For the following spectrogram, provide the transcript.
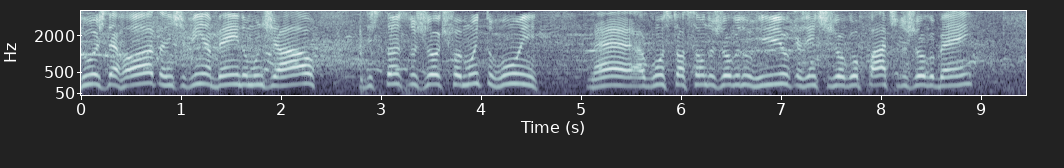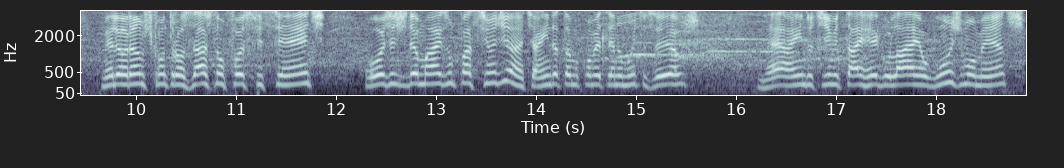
duas derrotas, a gente vinha bem do Mundial, a distância do jogo foi muito ruim, né? Alguma situação do jogo do Rio, que a gente jogou parte do jogo bem. Melhoramos contra os Astros, não foi suficiente. Hoje a gente deu mais um passinho adiante. Ainda estamos cometendo muitos erros. Né? Ainda o time está irregular em alguns momentos.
